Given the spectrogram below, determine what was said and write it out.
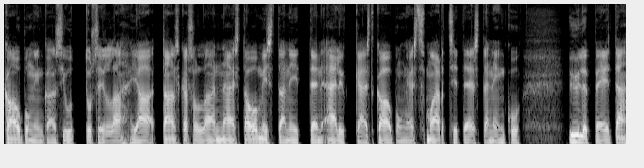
kaupungin kanssa juttusilla ja Tanskassa ollaan näistä omista niiden älykkäistä kaupungeista, smart niin kuin ylpeitä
